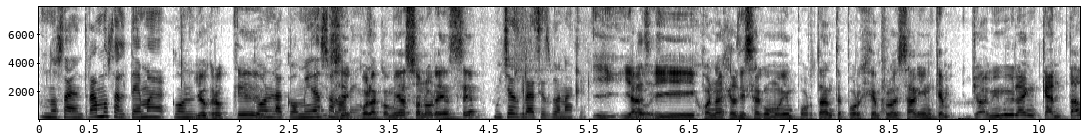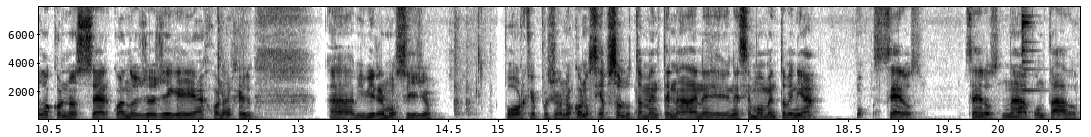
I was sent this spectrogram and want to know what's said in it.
nos adentramos al tema con, Yo creo que, con la comida sonorense. Sí, con la comida sonorense. Muchas gracias, Juan Ángel. Y, y, Juan Ángel dice algo muy importante, por ejemplo, es alguien que yo, a mí me hubiera encantado conocer cuando yo llegué a Juan Ángel a vivir en Hermosillo. Porque pues yo no conocía absolutamente nada en, ese momento. Venía ceros, ceros, nada apuntado.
